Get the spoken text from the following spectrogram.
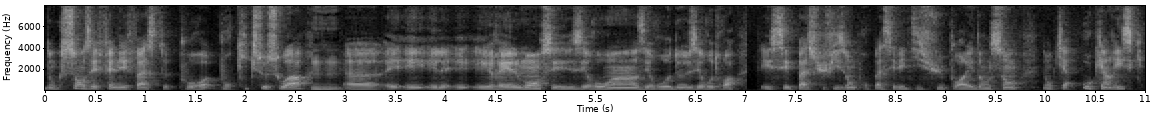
donc sans effet néfaste pour, pour qui que ce soit. Mhm. Euh, et, et- et- et réellement, c'est 0,1, 0,2, 0,3. Et c'est pas suffisant pour passer les tissus, pour aller dans le sang. Donc il n'y a aucun risque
